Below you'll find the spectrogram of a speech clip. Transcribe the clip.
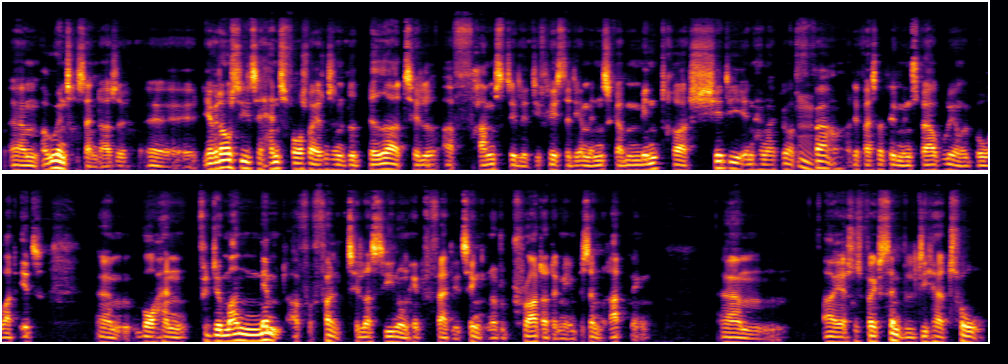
um, og uinteressant også. Uh, jeg vil dog sige til hans forsvar, at han er blevet bedre til at fremstille de fleste af de her mennesker mindre shitty, end han har gjort mm. før, og det er faktisk også det min større problem med Borat 1, Øhm, hvor han, fordi det er jo meget nemt at få folk til at sige nogle helt forfærdelige ting, når du prodder dem i en bestemt retning. Øhm, og jeg synes for eksempel, de her to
